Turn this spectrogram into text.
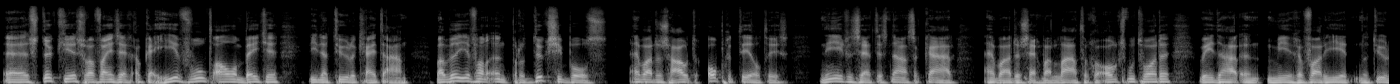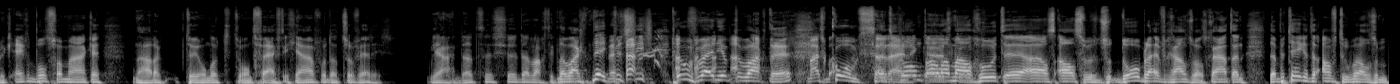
uh, stukjes waarvan je zegt: oké, hier voelt al een beetje die natuurlijkheid aan. Maar wil je van een productiebos, hè, waar dus hout opgeteeld is, neergezet is naast elkaar en waar dus zeg maar later geoogst moet worden, wil je daar een meer gevarieerd natuurlijk echt bos van maken? Nou, 200, 250 jaar voordat het zover is. Ja, dat is, uh, daar wacht ik daar wacht, Nee, precies. daar hoeven wij niet op te wachten. Hè. Maar het komt. Het komt allemaal het goed uh, als, als we door blijven gaan zoals het gaat. En dat betekent er af en toe wel eens een,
